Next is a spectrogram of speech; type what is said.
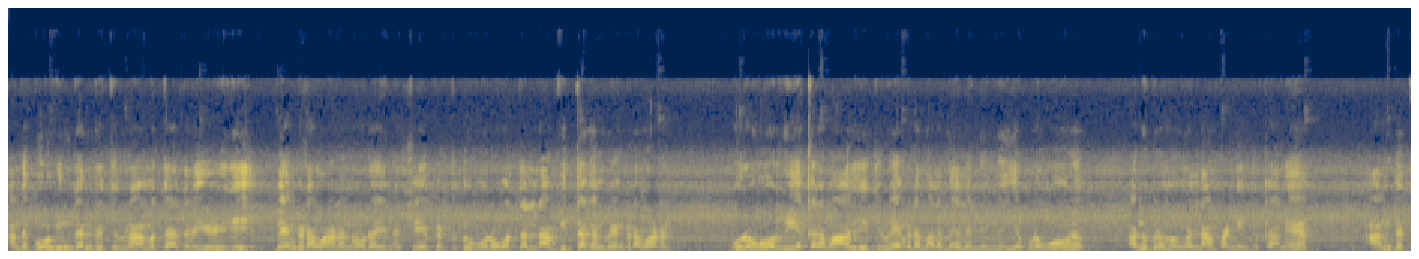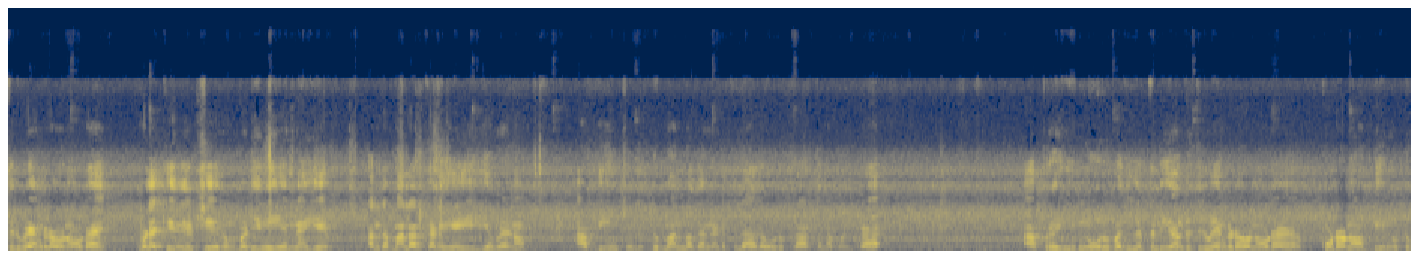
அந்த கோவிந்தன்ற திருநாமத்தை அதில் எழுதி வேங்கடவாணனோட என்னை சேர்க்கறதுக்கு உலகத்தெல்லாம் வித்தகன் வேங்கடவாணன் உலகோர் வியக்கிற மாதிரி திருவேங்கட மலை மேலே நின்று எவ்வளவோ அனுகிரகங்கள்லாம் பண்ணிட்டுருக்கானே அந்த திருவேங்கடவனோட விளக்கினில் சேரும்படி நீ என்னை ஏ- அந்த மலர் கடையை எய்ய வேணும் அப்படின்னு சொல்லிட்டு மன்மதன் இடத்துல அதை ஒரு பிரார்த்தனை பண்ணுற அப்புறம் இன்னொரு பதிகத்துலேயும் அந்த திருவேங்கடவனோட கூடணும் அப்படின்னுட்டு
